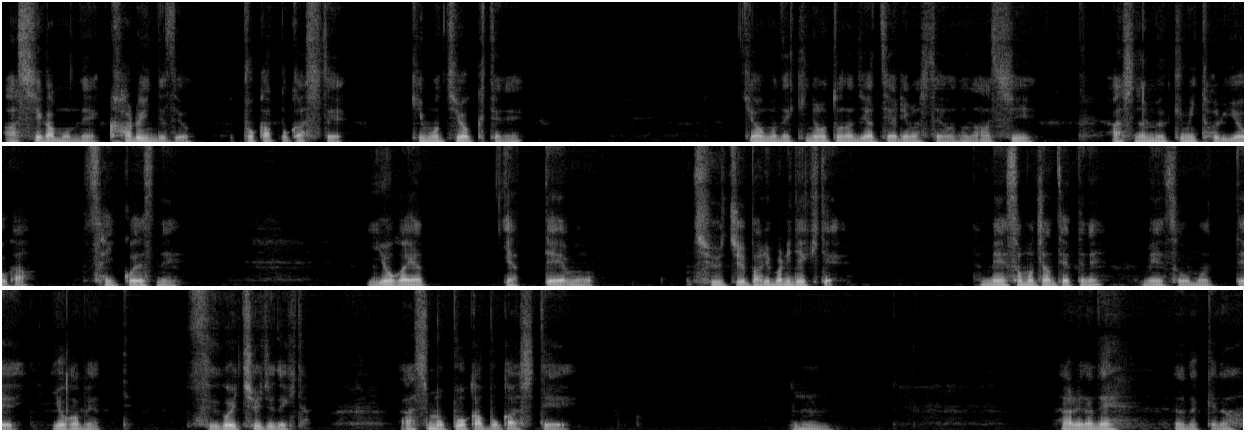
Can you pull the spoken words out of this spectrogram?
足がもうね、軽いんですよ。ポカポカして、気持ちよくてね。今日もね、昨日と同じやつやりましたよ。その足、足のむくみ取るヨガ。最高ですね。ヨガや、やって、もう、集中バリバリできて、瞑想もちゃんとやってね。瞑想もやって、ヨガもやって。すごい集中できた。足もポカポカして、うん。あれだね。なんだっけな。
